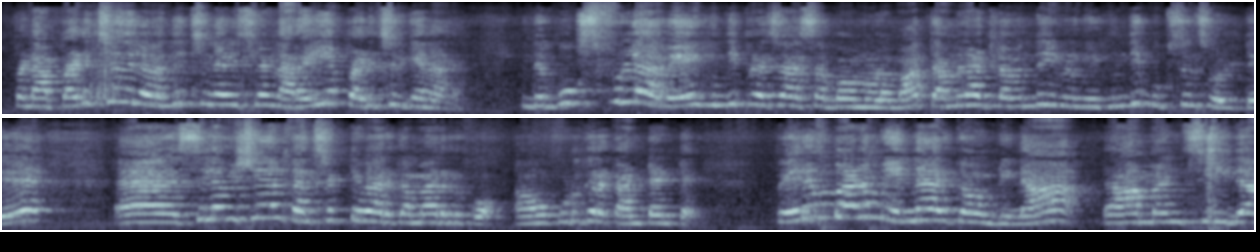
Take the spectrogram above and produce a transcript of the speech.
இப்ப நான் படிச்சதுல வந்து சின்ன வயசுல நிறைய படிச்சிருக்கேன் நான். இந்த புக்ஸ் ஃபுல்லாவே ஹிந்தி பிரசார சபா மூலமா தமிழ்நாட்டுல வந்து இவங்க ஹிந்தி புக்ஸ்னு சொல்லிட்டு சில விஷயங்கள் கன்ஸ்ட்ரக்டிவா இருக்க மாதிரி இருக்கும். அவங்க கொடுக்குற கண்டென்ட் பெரும்பாலும் என்ன இருக்கும் அப்படின்னா ராமன் சீதா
